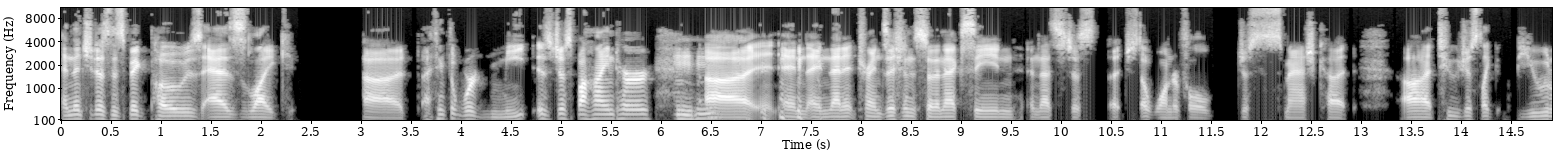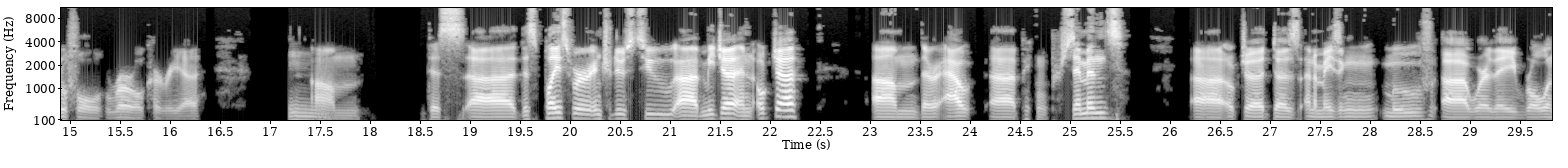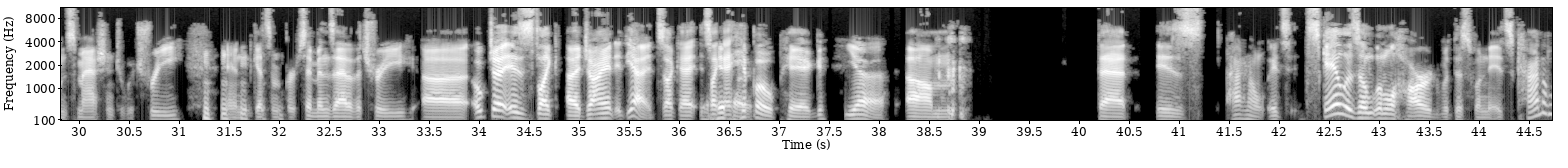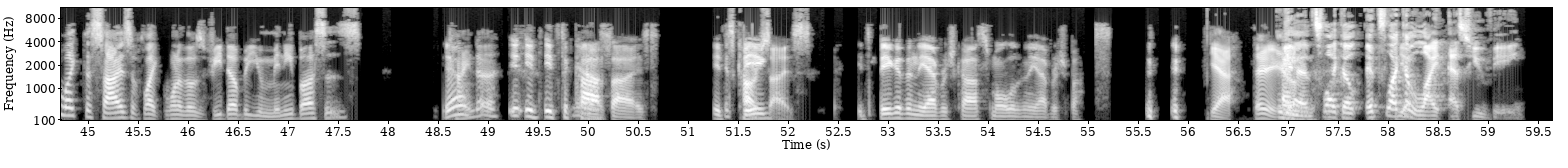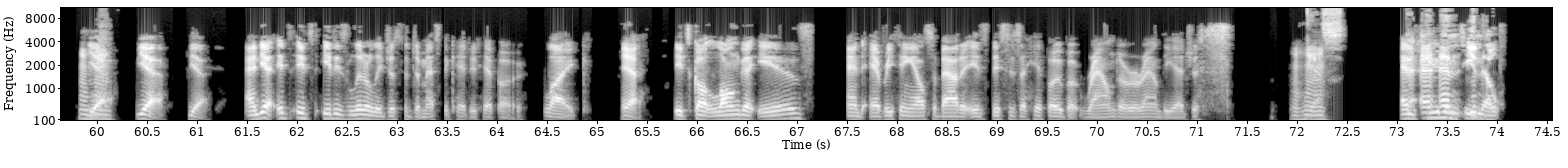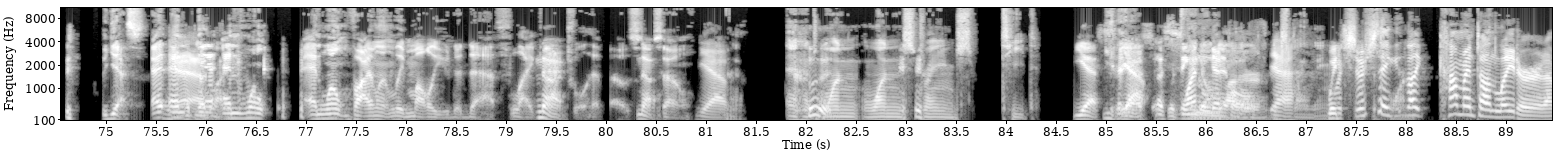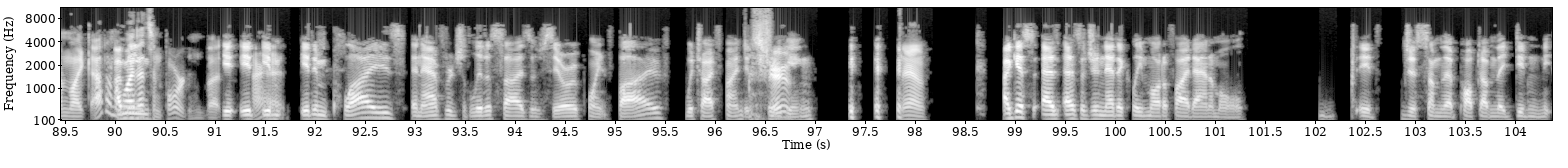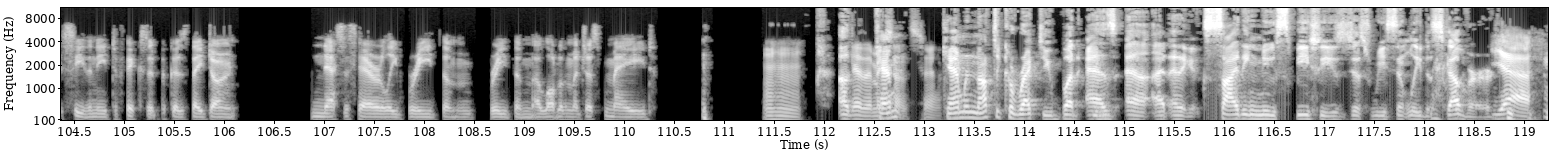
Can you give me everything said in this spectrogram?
And then she does this big pose as like uh I think the word meat is just behind her. Mhm. Uh and and then it transitions to the next scene and that's just uh, just a wonderful just smash cut uh to just like beautiful rural Korea. Mm. Um this uh, this place we're introduced to uh, Mija and Okja. Um, they're out uh, picking persimmons. Uh, Okja does an amazing move uh, where they roll and smash into a tree and get some persimmons out of the tree. Uh, Okja is like a giant. Yeah, it's like a it's A like a hippo. hippo pig. Yeah. Um, that is I don't know. It's scale is a little hard with this one. It's kind of like the size of like one of those VW minibuses, Yeah. kind of. It, it, it's the car Yeah. size. It's, It's car big. size. It's bigger than the average car, smaller than the average bus. Yeah, there you go. Yeah, it's like a it's like Yeah. a light SUV. Mhm. Yeah, yeah, yeah. And yeah, it's it's it is literally just a domesticated hippo. Like Yeah. it's got longer ears, and everything else about it is this is a hippo but rounder around the edges. Mhm. Yes, And and, and you know, yes, and and, Yeah. and, and won't and won't violently maul you to death like No. actual hippos. No. so Yeah, and has one one strange teat. Yes, Yeah. yes, a single one no nipple. nipple. Yeah. Which- which which they one. like comment on later, and I'm like, I don't know I why mean, that's important, but It it, all it it implies an average litter size of zero point five, which I find That's true. intriguing. yeah, I guess as as a genetically modified animal, it's just something that popped up, and they didn't see the need to fix it because they don't necessarily breed them. Breed them. A lot of them are just made. Hmm uh, yeah, that makes Cam- sense. Yeah, Cameron, not to correct you, but Hmm. as a, an, exciting new species just recently discovered, yeah,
